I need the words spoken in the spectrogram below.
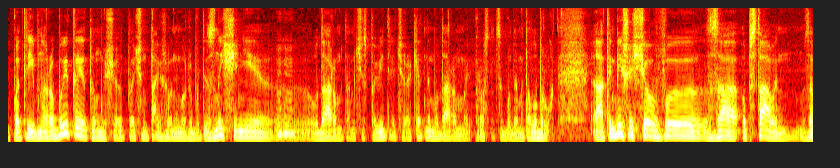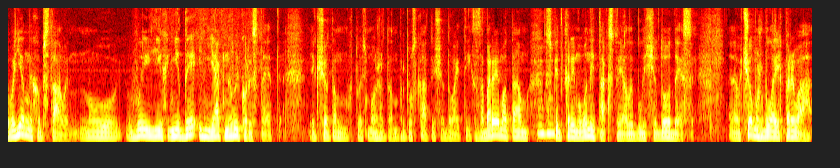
потрібно робити, тому що точно так же вони можуть бути знищені е, ударом там чи з повітря, чи ракетним ударом, і просто це буде металобрухт. А тим більше, що в за обставин, за воєнних обставин, ну ви їх ніде і ніяк не використаєте. Якщо там хтось може там припускати, що давайте їх заберемо там з-під Криму, вони і так стояли ближче до Одеси. Е, В чому ж була їх перевага?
